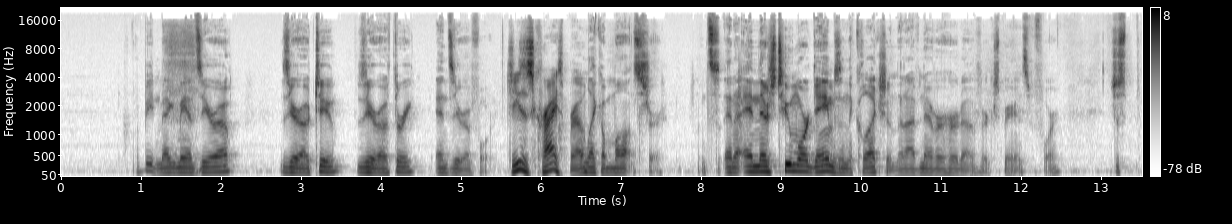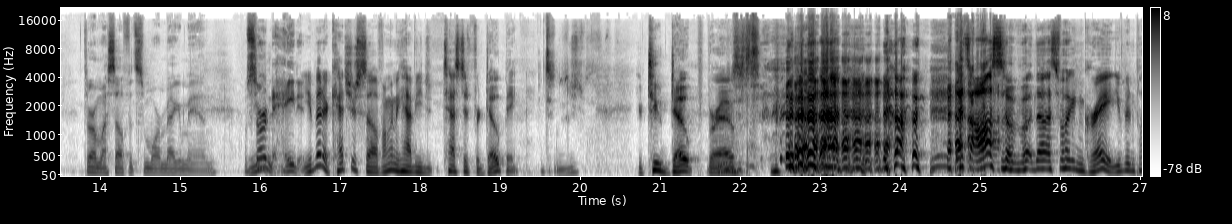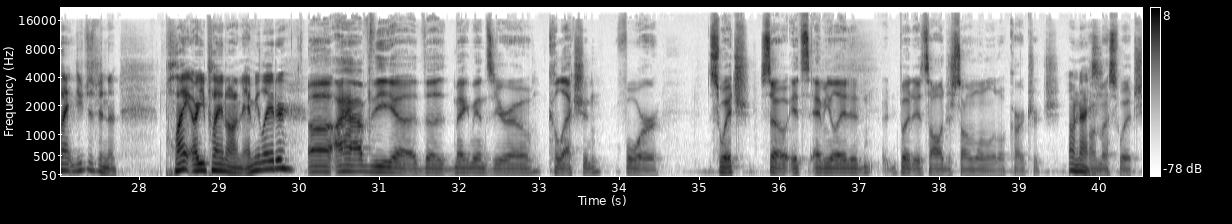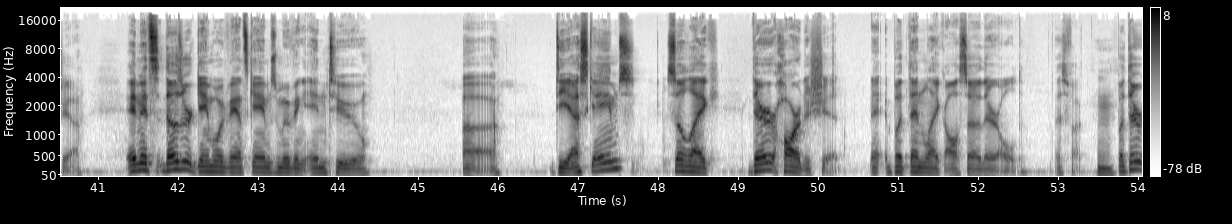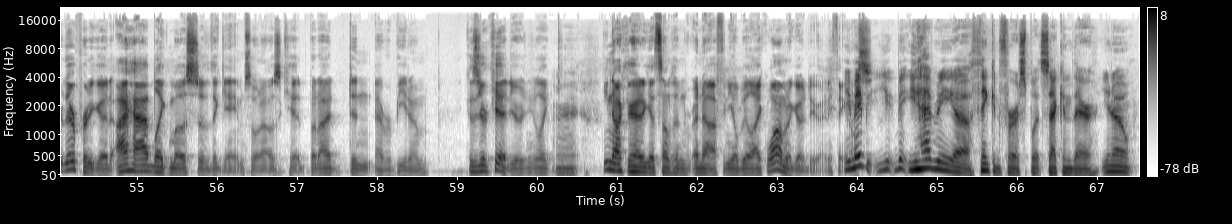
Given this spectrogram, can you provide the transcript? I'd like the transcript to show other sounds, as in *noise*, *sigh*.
I've beaten Mega Man Zero, Zero Two, Zero Three, and Zero Four Jesus Christ, bro! like a monster. It's, and and there's two more games in the collection that I've never heard of or experienced before. Just throw myself at some more Mega Man. I'm starting to hate it. you better catch yourself. I'm gonna have you tested for doping. *laughs* You're too dope, bro. *laughs* That's awesome. That's fucking great. You've been playing. You've just been playing. Are you playing on an emulator? Uh, I have the uh, the Mega Man Zero collection for Switch, so it's emulated, but it's all just on one little cartridge. Oh, nice. On my Switch, yeah. And it's those are Game Boy Advance games moving into uh, DS games, so like they're hard as shit, Eh, but then like also they're old as fuck. Hmm. But they're they're pretty good. I had like most of the games when I was a kid, but I didn't ever beat them. Cause you're a kid, you're, you're like right. you knock your head against something enough, and you'll be like, "Well, I'm gonna go do anything." You else. maybe you you had me uh, thinking for a split second there. You know,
